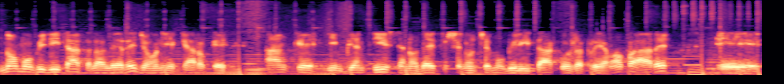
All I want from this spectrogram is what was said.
non mobilità tra le regioni è chiaro che anche gli impiantisti hanno detto se non c'è mobilità cosa proviamo a fare? E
